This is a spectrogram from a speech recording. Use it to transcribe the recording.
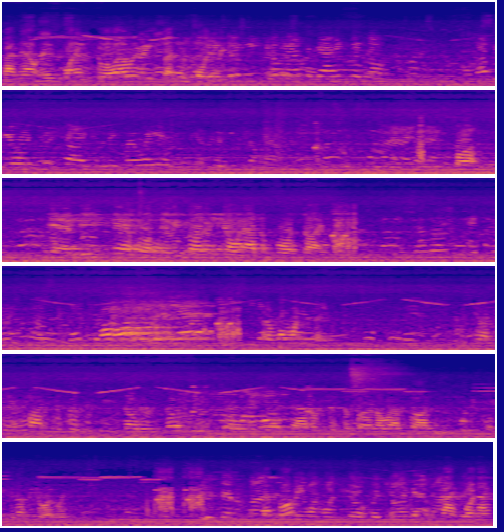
Time now is one eight two hours, special forty. coming out the daddy window. I'll be on the two side to make my way in. Well, yeah, be careful up there, we started showing out the four side. Uh, one one six. Two seven five three one one. Nine four nine.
